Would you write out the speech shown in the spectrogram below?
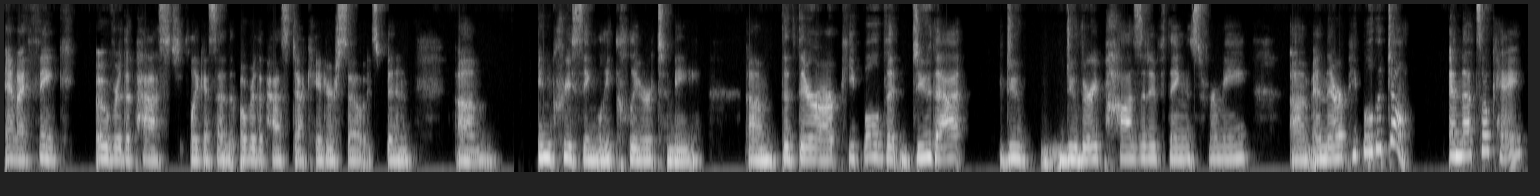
and I think over the past, like I said, over the past decade or so, it's been um, increasingly clear to me um, that there are people that do that do do very positive things for me. Um, and there are people that don't and that's okay.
